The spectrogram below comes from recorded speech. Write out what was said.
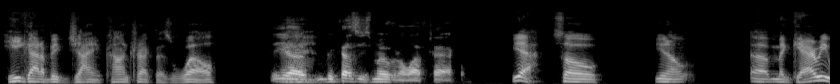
He got a big giant contract as well. Yeah, and, because he's moving a left tackle. Yeah. So, you know, uh, McGary.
